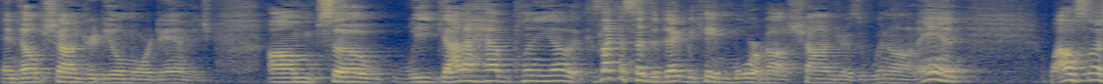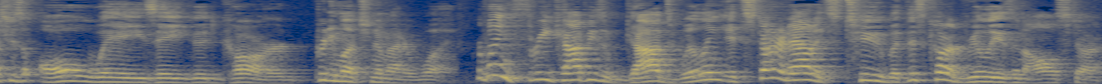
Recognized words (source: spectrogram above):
and help Chandra deal more damage. Um, so we got to have plenty of it. Because like I said, the deck became more about Chandra as it went on. And Wild Slash is always a good card, pretty much no matter what. We're playing three copies of God's Willing. It started out as two, but this card really is an all-star.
